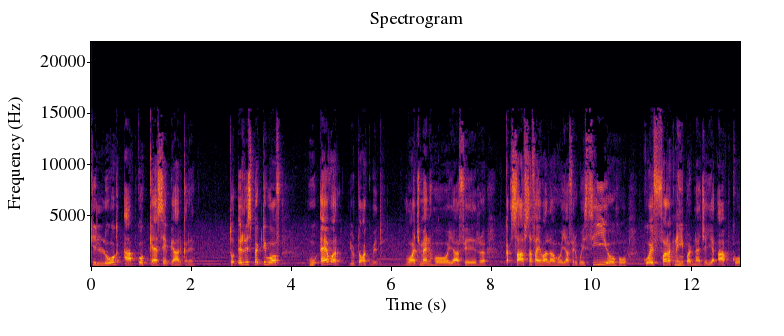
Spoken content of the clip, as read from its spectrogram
कि लोग आपको कैसे प्यार करें तो irrespective of whoever you talk with watchman हो या फिर साफ़ सफ़ाई वाला हो या फिर कोई सीईओ हो, कोई फ़र्क नहीं पड़ना चाहिए आपको,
